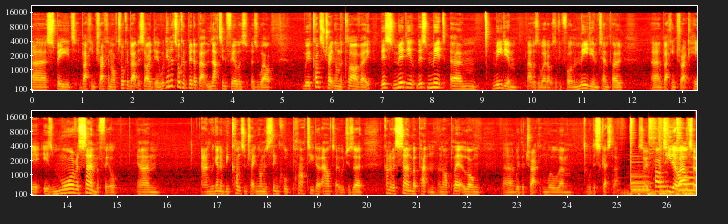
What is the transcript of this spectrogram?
uh, speed backing track and I'll talk about this idea. We're going to talk a bit about Latin feel as, as well. We're concentrating on the clave. This mid, this mid, um, medium, that was the word I was looking for, the medium tempo uh, backing track here is more of a samba feel. Um, and we're going to be concentrating on this thing called partido alto, which is a kind of a samba pattern, and I'll play it along uh, with the track, and we'll um, we'll discuss that. So partido alto.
